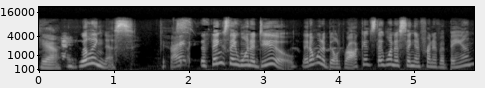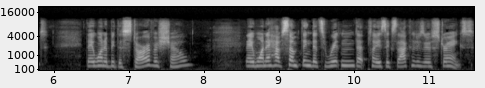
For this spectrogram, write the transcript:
Yeah. And willingness Yes. Right? The things they want to do. They don't want to build rockets. They want to sing in front of a band. They want to be the star of a show. They want to have something that's written that plays exactly to their strengths.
